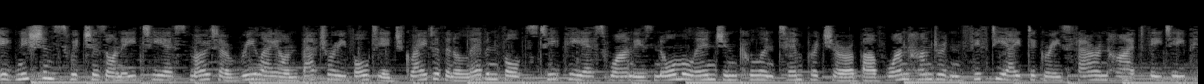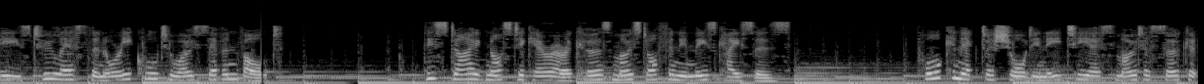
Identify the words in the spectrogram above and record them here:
Ignition switches on ETS motor relay on battery voltage greater than 11 volts TPS1 is normal engine coolant temperature above 158 degrees Fahrenheit VTPs 2 less than or equal to 07 volt. This diagnostic error occurs most often in these cases. Poor connector short in ETS motor circuit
